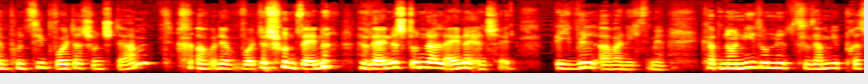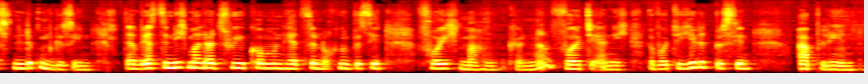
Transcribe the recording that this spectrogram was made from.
im Prinzip wollte er schon sterben, aber der wollte schon seine, seine Stunde alleine entscheiden. Ich will aber nichts mehr. Ich habe noch nie so eine zusammengepressten Lippen gesehen. Da wärst du nicht mal dazu gekommen und hättest du noch ein bisschen feucht machen können. Ne? Wollte er nicht. Er wollte jedes bisschen ablehnen.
